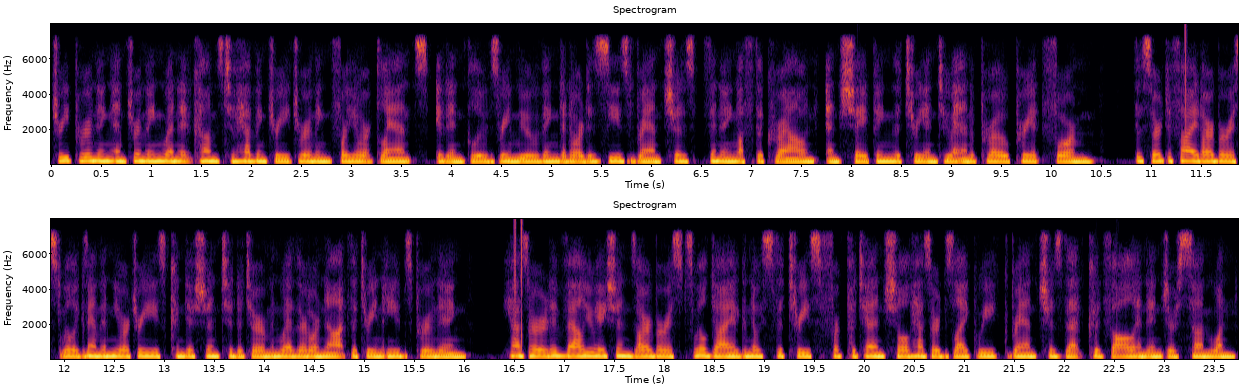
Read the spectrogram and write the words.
Tree pruning and trimming When it comes to having tree trimming for your plants, it includes removing dead or diseased branches, thinning off the crown, and shaping the tree into an appropriate form. The certified arborist will examine your tree's condition to determine whether or not the tree needs pruning. Hazard evaluations Arborists will diagnose the trees for potential hazards like weak branches that could fall and injure someone.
